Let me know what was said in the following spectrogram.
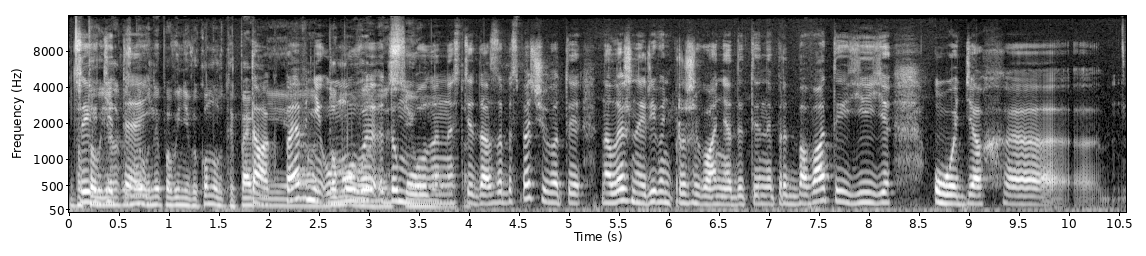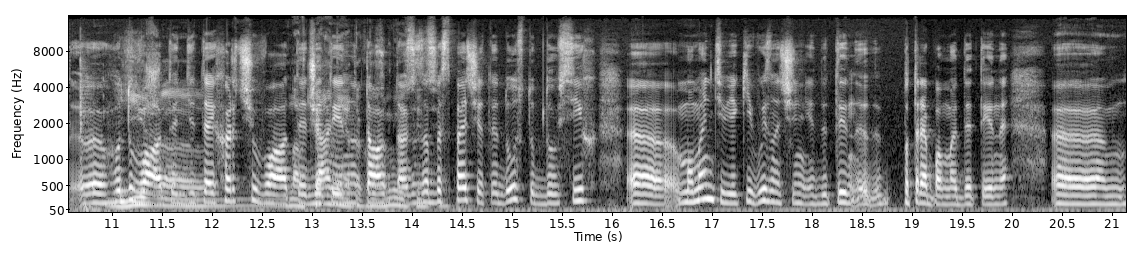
е, цих Тобто, дітей. розумію, вони повинні виконувати певні, Так, певні умови домовленості, умови, да, забезпечувати належний рівень проживання дитини, придбавати її одяг, годувати Їжа, дітей, харчувати дитину, так так, так, забезпечити доступ до всіх моментів, які визначені дитини, потребами дитини. Е,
